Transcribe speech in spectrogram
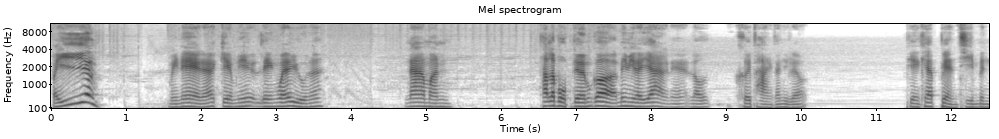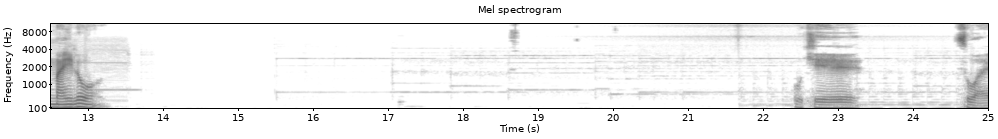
ไปเยี่ยงไม่แน่นะ เกมนี้เล็งไว้อยู่นะ หน้ามัน ถ้าระบบเดิมก็ไม่มีอะไรยากเนี่ย เราเคยผ่านกันอยู่แล้ว เพียงแค่เปลี่ยนทีมเป็นไมโลโอเค สวย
